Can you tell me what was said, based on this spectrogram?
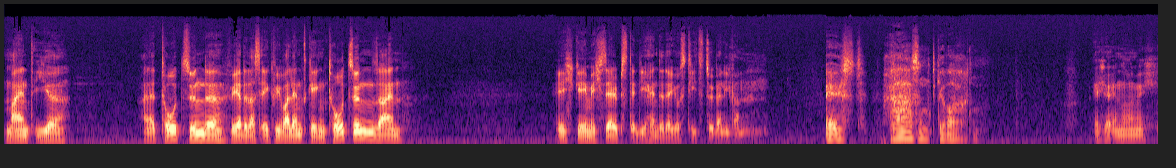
Meint ihr, eine Todsünde werde das Äquivalent gegen Todsünden sein? Ich gehe mich selbst in die Hände der Justiz zu überliefern. Er ist rasend geworden. Ich erinnere mich,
